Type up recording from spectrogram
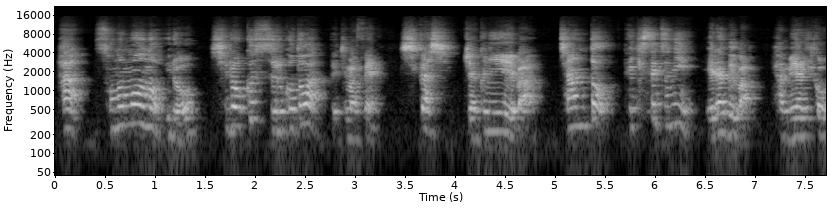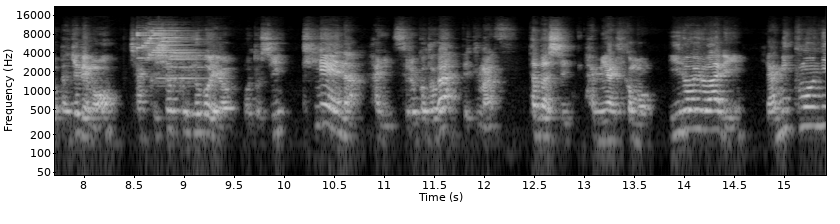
歯そのものの色を白くすることはできません。しかし、逆に言えば、ちゃんと適切に選べば、歯磨き粉だけでも着色汚れを落とし、綺麗な歯にすることができます。ただし、歯磨き粉も色々あり、闇雲に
